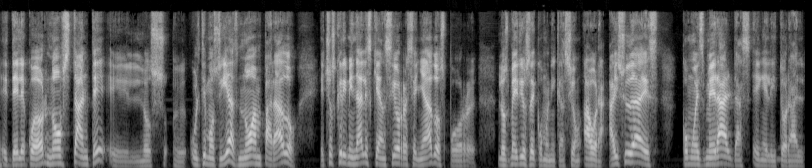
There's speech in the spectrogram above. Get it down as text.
eh, del Ecuador. No obstante, eh, los eh, últimos días no han parado hechos criminales que han sido reseñados por los medios de comunicación. Ahora, hay ciudades como Esmeraldas en el litoral,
